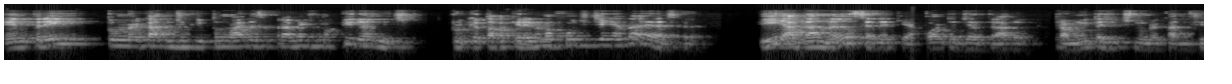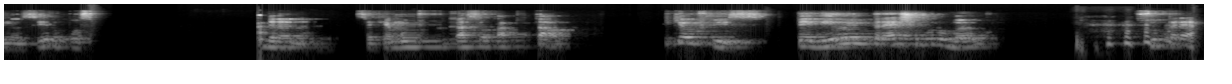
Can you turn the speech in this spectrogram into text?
Entrei para o mercado de criptomoedas através de uma pirâmide, porque eu estava querendo uma fonte de renda extra. E a ganância, né, que é a porta de entrada para muita gente no mercado financeiro, possui grana. Você quer multiplicar seu capital. O que eu fiz? Peguei um empréstimo no banco, super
